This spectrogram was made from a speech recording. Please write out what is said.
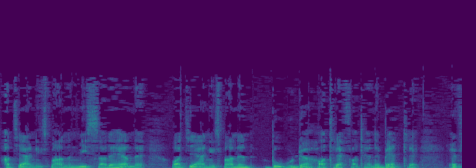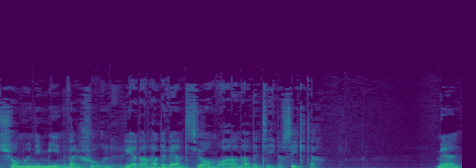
att gärningsmannen missade henne och att gärningsmannen borde ha träffat henne bättre eftersom hon i min version redan hade vänt sig om och han hade tid att sikta. Men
